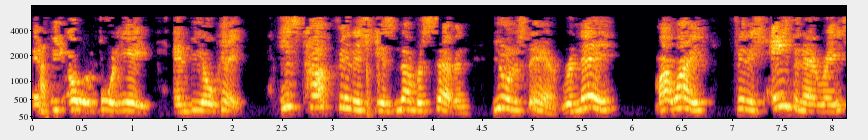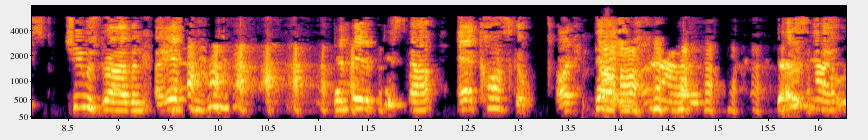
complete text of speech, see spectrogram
and be over 48 and be okay. His top finish is number seven. You understand? Renee, my wife, finished eighth in that race. She was driving a SUV and made a pit stop at Costco. Right. That is how, that is how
